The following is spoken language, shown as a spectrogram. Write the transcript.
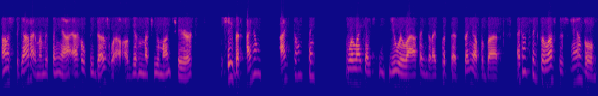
Honest to God, I remember thinking, I, I hope he does well. I'll give him a few months here to see, but I don't, I don't think well, like I, you were laughing that I put that thing up about. I don't think the left has handled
